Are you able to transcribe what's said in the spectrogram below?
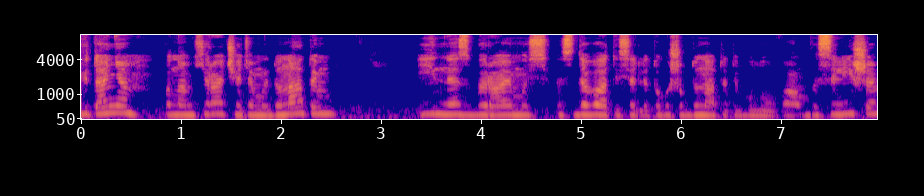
вітання. По нам херачать, а ми донатим і не збираємось здаватися для того, щоб донатити було вам веселіше.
